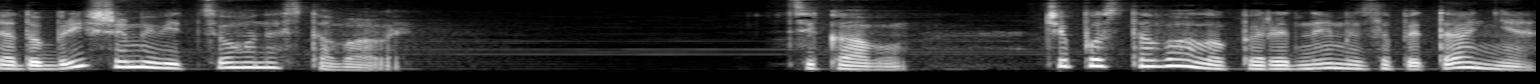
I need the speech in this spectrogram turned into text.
та добрішими від цього не ставали. Цікаво, Чи поставало перед ними запитання?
